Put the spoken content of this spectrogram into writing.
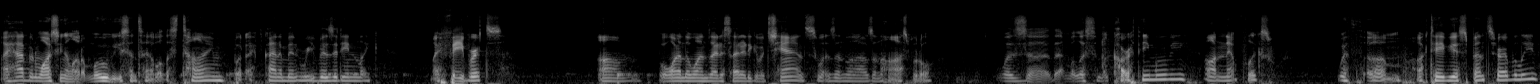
I have been watching a lot of movies since I have all this time, but I've kind of been revisiting like my favorites. Um, but one of the ones I decided to give a chance was when I was in the hospital was uh, that Melissa McCarthy movie on Netflix with um, Octavia Spencer, I believe.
